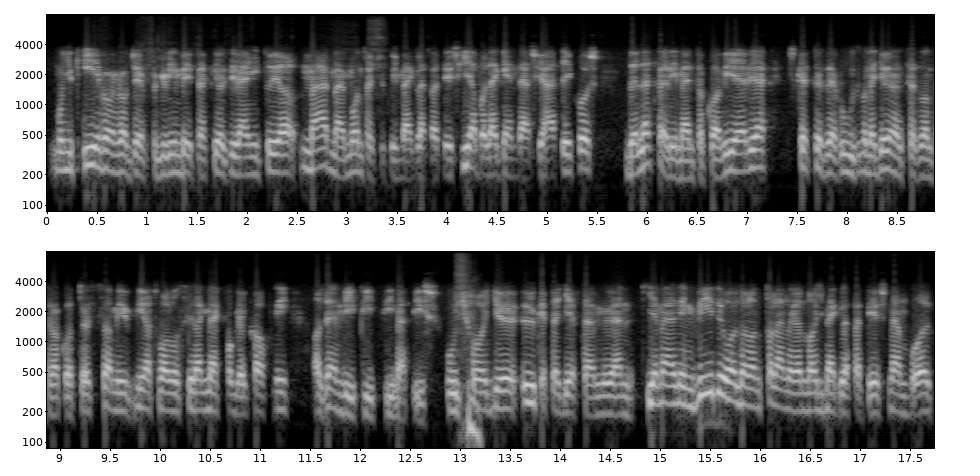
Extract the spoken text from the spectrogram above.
mondjuk Aaron Rodgers a Green Bay Packers irányítója, már-már mondhatjuk, hogy meglepetés, hiába legendás játékos, de lefelé ment a karrierje, 2020-ban egy olyan szezont rakott össze, ami miatt valószínűleg meg fogja kapni az MVP címet is. Úgyhogy őket egyértelműen kiemelném. Védő oldalon talán olyan nagy meglepetés nem volt,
